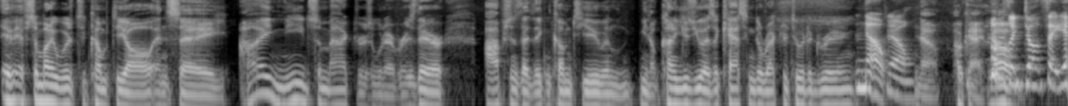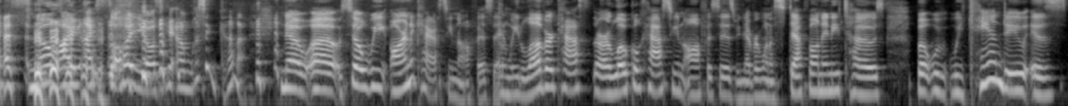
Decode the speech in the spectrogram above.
if, if somebody were to come to y'all and say, "I need some actors," or whatever, is there options that they can come to you and you know kind of use you as a casting director to a degree? no, No. No. Okay. I was Oh. like, don't say yes. no, I, I saw you. I was like, I wasn't gonna. No, uh, so we are in a casting office, and we love our cast, our local casting offices. We never want to step on any toes, but what we can do is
